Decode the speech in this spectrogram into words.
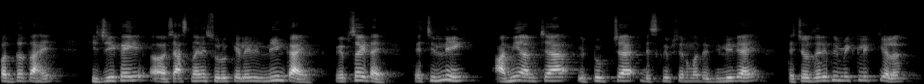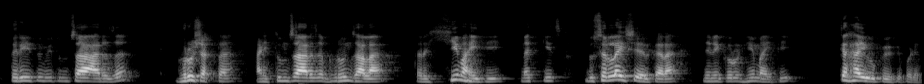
पद्धत आहे. ही जी काही शासनाने सुरू केलेली लिंक आहे वेबसाईट आहे त्याची लिंक आम्ही आमच्या युट्यूबच्या डिस्क्रिप्शनमध्ये दिलेली आहे. त्याच्यावर जरी तुम्ही क्लिक केलं तरी तुम्ही तुमचा अर्ज भरू शकता. आणि तुमचा अर्ज भरून झाला तर ही माहिती नक्कीच दुसऱ्यालाही शेअर करा जेणेकरून ही माहिती त्यालाही उपयोगी पडेल.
